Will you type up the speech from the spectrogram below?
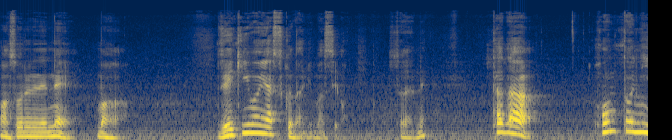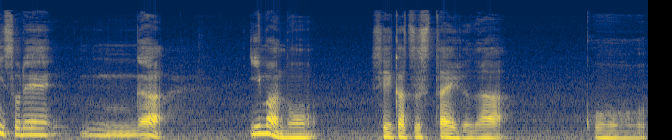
まあそれでねまあ税金は安くなりますよ。それはね。ただ本当にそれが今の生活スタイルがこ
